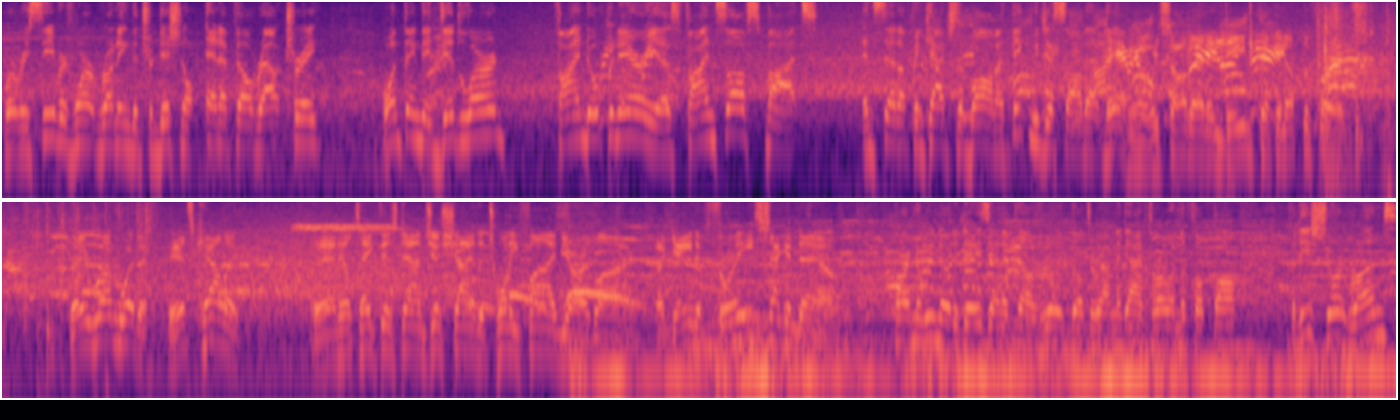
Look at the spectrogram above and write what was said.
where receivers weren't running the traditional NFL route tree, one thing they did learn, find open areas, find soft spots, and set up and catch the ball. And I think we just saw that there. Yeah, we saw that indeed picking up the first. They run with it. It's Kelley. And he'll take this down just shy of the 25-yard line. A gain of three, second down. Partner, we know today's NFL is really built around the guy throwing the football. But these short runs,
